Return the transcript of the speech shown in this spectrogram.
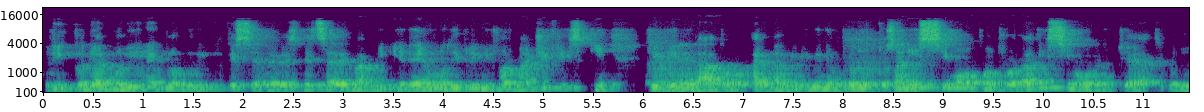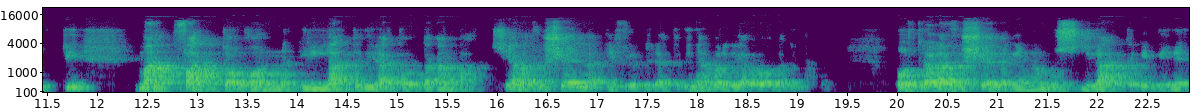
ricco di albuline e globuline che serve per spezzare i bambini ed è uno dei primi formaggi freschi che viene dato ai bambini. Quindi è un prodotto sanissimo, controllatissimo come tutti gli altri prodotti, ma fatto con il latte di raccolta campano, sia la fuscella che il fior di latte di Napoli che la provola di Napoli. Oltre alla fuscella, che è una mousse di latte che viene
